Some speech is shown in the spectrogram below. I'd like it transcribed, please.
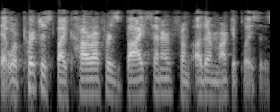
that were purchased by CarOffer's buy center from other marketplaces.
